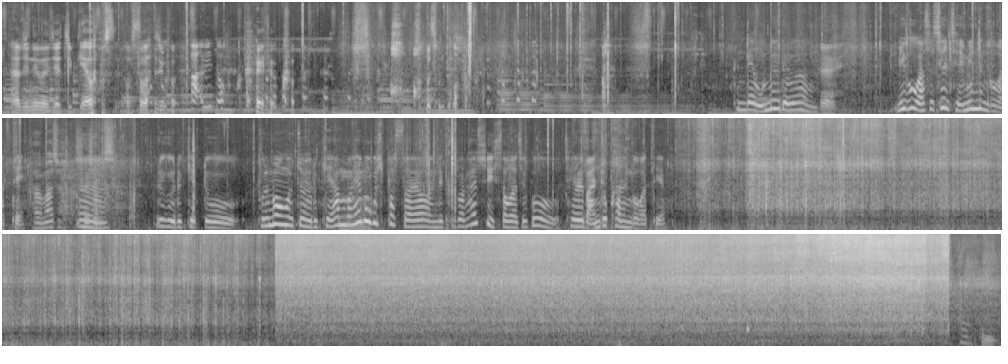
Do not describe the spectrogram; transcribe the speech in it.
다람쥐님은 이제 집게가 없, 없어가지고 가위도 없고. 가게 됐고. 어, 어, 손 뜨거. 근데 오늘은 예. 미국 와서 제일 재밌는 것 같아. 아 맞아. 응. 그리고 이렇게 또 불멍을 좀 이렇게 한번 음. 해보고 싶었어요. 근데 그걸 할 수 있어가지고 제일 만족하는 것 같아요.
